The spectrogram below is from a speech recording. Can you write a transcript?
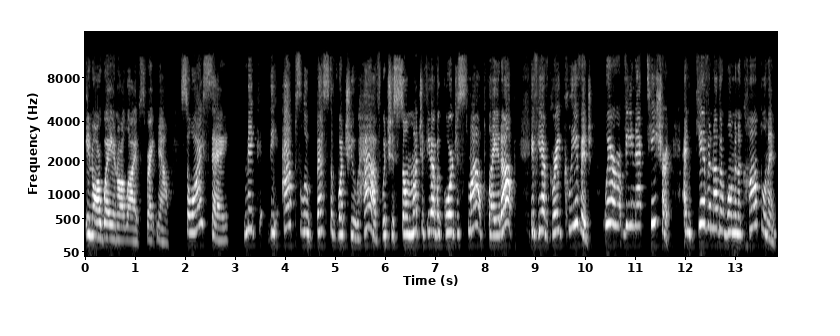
in our way in our lives right now. So I say, make the absolute best of what you have, which is so much. If you have a gorgeous smile, play it up. If you have great cleavage, wear a v neck t shirt and give another woman a compliment.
